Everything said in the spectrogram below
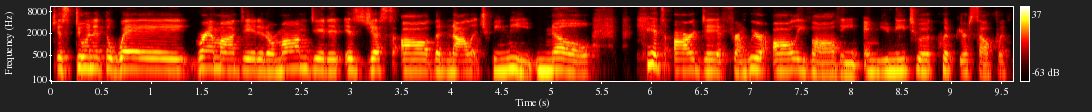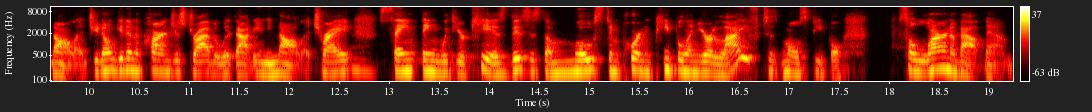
just doing it the way grandma did it or mom did it is just all the knowledge we need. No, kids are different. We're all evolving, and you need to equip yourself with knowledge. You don't get in the car and just drive it without any knowledge, right? Mm-hmm. Same thing with your kids. This is the most important people in your life to most people. So learn about them.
